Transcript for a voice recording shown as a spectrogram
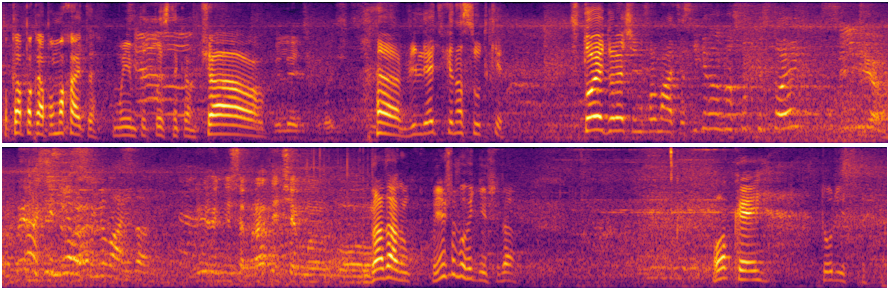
Пока-пока, помахайте моїм підписникам. Чао! Білетики, бачите? Білетики на сутки. Стоїть, до речі, інформація. Скільки на, на сутки стоїть? А, 7 євро так. Вигідніше брати, чим по... Да, да, ну, звісно, вигідніше, так. Окей, туристи.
